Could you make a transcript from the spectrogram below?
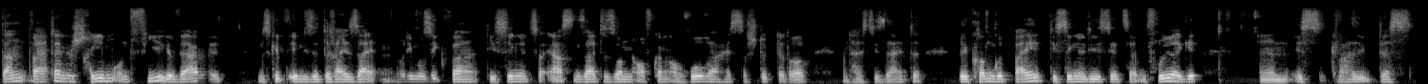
dann weitergeschrieben und viel gewerkelt. Und es gibt eben diese drei Seiten. Nur die Musik war die Single zur ersten Seite, Sonnenaufgang Aurora heißt das Stück da drauf und heißt die Seite. Willkommen Goodbye, die Single, die es jetzt seit dem Frühjahr gibt, ähm, ist quasi das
